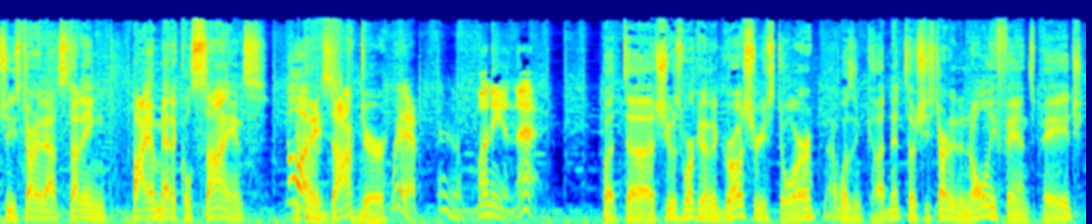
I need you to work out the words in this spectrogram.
She started out studying biomedical science, to become a doctor, Rip. There's no money in that. but uh, she was working at a grocery store. That wasn't cutting it, so she started an OnlyFans page,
